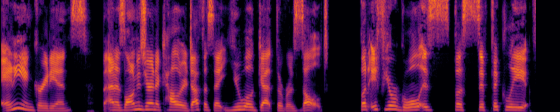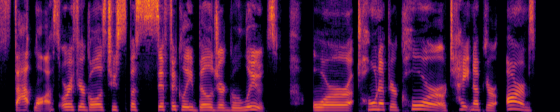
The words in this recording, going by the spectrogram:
any ingredients. And as long as you're in a calorie deficit, you will get the result. But if your goal is specifically fat loss, or if your goal is to specifically build your glutes or tone up your core or tighten up your arms,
